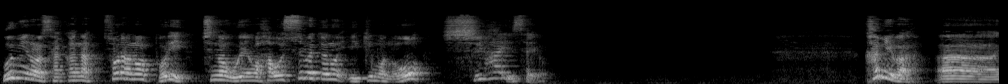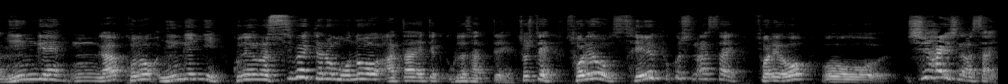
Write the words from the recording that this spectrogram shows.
海の魚、空の鳥、地の上を這うすべての生き物を支配せよ。神はあ人間がこの人間にこの世の全てのものを与えてくださって、そしてそれを征服しなさい。それを支配しなさい。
